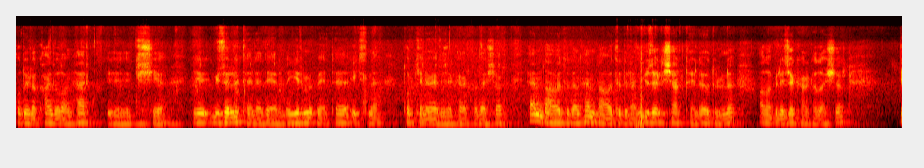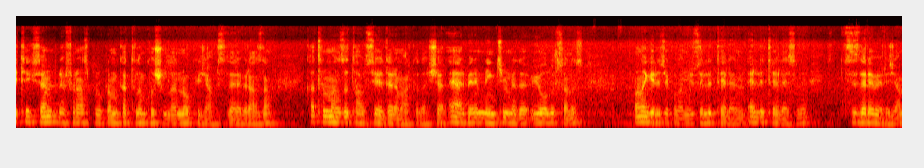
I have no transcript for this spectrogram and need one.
koduyla kaydolan her e, kişiye y- 150 TL değerinde 20 BTX'ne token'i verecek arkadaşlar. Hem davet eden hem davet edilen 150'şer TL ödülünü alabilecek arkadaşlar. İTEX'en referans programı katılım koşullarını okuyacağım sizlere birazdan. Katılmanızı tavsiye ederim arkadaşlar. Eğer benim linkimle de üye olursanız bana gelecek olan 150 TL'nin 50 TL'sini sizlere vereceğim.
